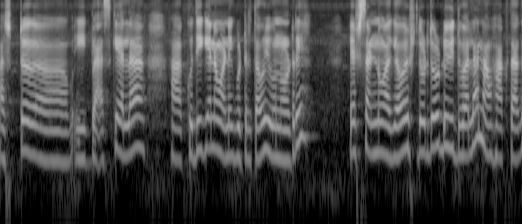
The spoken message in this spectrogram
ಅಷ್ಟು ಈಗ ಬೇಸ್ಗೆ ಎಲ್ಲ, ಆ ಕುದಿಗೆನ ಒಣಗಿಬಿಟ್ಟಿರ್ತಾವೆ ಇವು ನೋಡ್ರಿ. ಎಷ್ಟು ಸಣ್ಣ ಆಗ್ಯಾವ, ಎಷ್ಟು ದೊಡ್ಡ ದೊಡ್ಡ ಇದ್ವಲ್ಲ ನಾವು ಹಾಕಿದಾಗ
